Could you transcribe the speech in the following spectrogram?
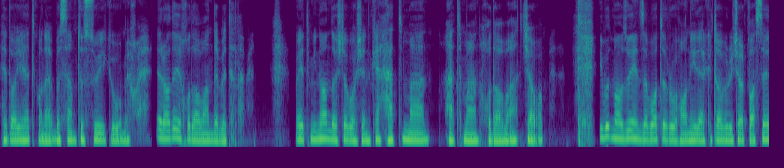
هدایت کنه به سمت سوی که او می‌خواه. اراده خداوند بطلبین و اطمینان داشته باشین که حتما حتما خداوند جواب میده این بود موضوع انضباط روحانی در کتاب ریچارد فاستر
